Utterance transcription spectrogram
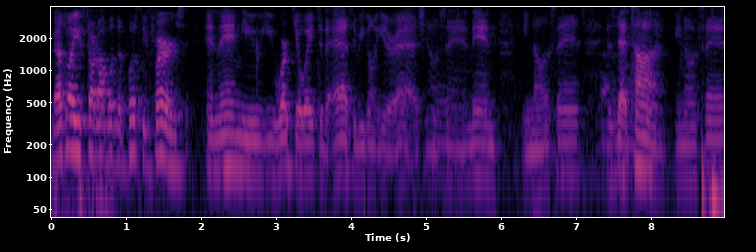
That's why you start off with the pussy first, and then you you work your way to the ass if you're gonna eat her ass. You know what I'm saying? And then you know what I'm saying? It's that time. You know what I'm saying?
